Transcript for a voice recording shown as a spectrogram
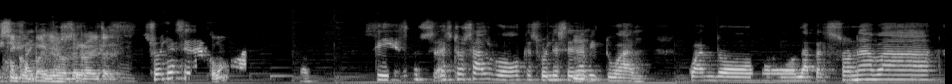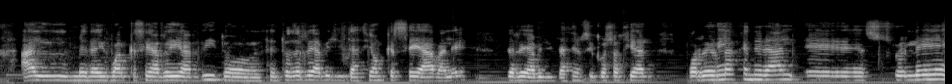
Sí, compañeros de rehabilitación. Suele ser. ¿Cómo? Sí, esto es, esto es algo que suele ser mm. habitual cuando la persona va al, me da igual que sea Reardit o el centro de rehabilitación que sea, ¿vale? De rehabilitación psicosocial, por regla general eh, suele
